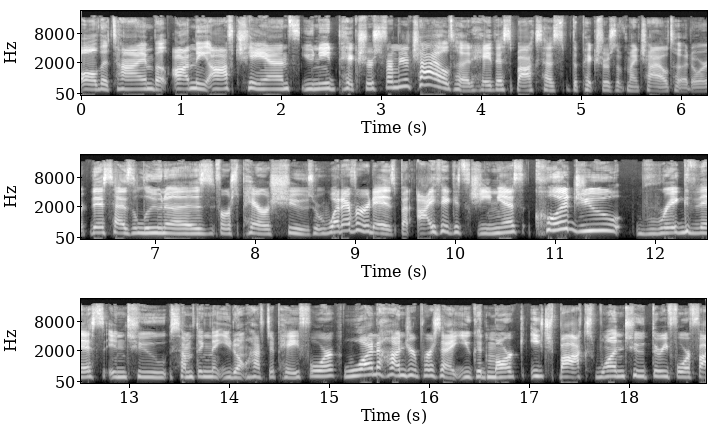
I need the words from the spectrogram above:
all the time, but on the off chance you need pictures from your childhood. Hey, this box has the pictures of my childhood, or this has Luna's first pair of shoes, or whatever it is. But I think it's genius. Could you rig this into something that you don't have to pay for? 100%. You could mark each box one, two, three, four, five,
